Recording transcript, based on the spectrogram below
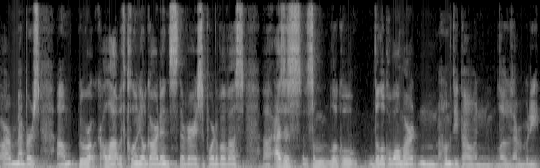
our members. Um, we work a lot with Colonial Gardens. They're very supportive of us, uh, as is some local, the local Walmart and Home Depot and Lowe's. Everybody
